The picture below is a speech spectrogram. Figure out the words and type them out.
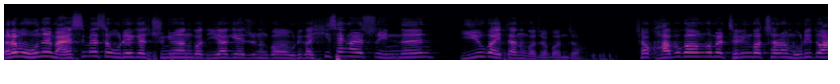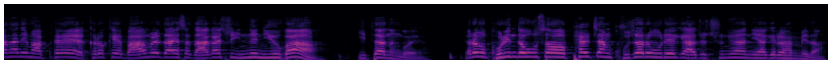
여러분 오늘 말씀에서 우리에게 중요한 것 이야기해 주는 건 우리가 희생할 수 있는 이유가 있다는 거죠. 먼저 저 과부가 헌금을 드린 것처럼 우리도 하나님 앞에 그렇게 마음을 다해서 나갈 수 있는 이유가 있다는 거예요. 여러분 고린도후서 8장 9절은 우리에게 아주 중요한 이야기를 합니다.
